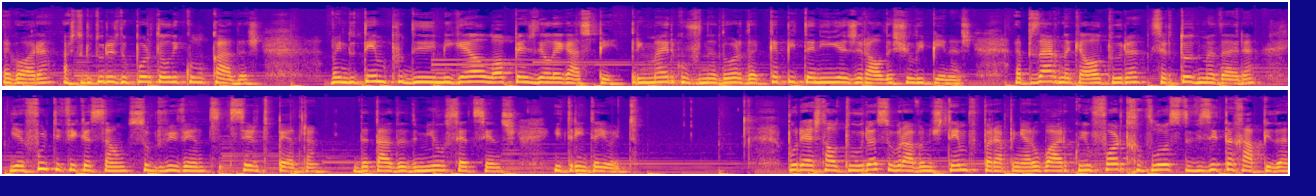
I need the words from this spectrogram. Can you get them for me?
Agora, as estruturas do porto ali colocadas vem do tempo de Miguel López de Legazpi, primeiro governador da Capitania Geral das Filipinas, apesar de naquela altura ser todo madeira e a fortificação sobrevivente ser de pedra datada de 1738. Por esta altura, sobrava-nos tempo para apanhar o barco e o forte revelou-se de visita rápida,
